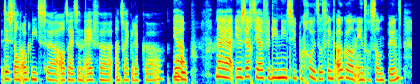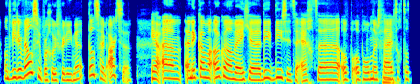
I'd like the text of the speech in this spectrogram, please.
Het is dan ook niet eh, altijd een even aantrekkelijk Ja. beroep. Nou ja, je zegt jij verdient niet supergoed. Dat vind ik ook wel een interessant punt. Want wie er wel supergoed verdienen, dat zijn artsen. Ja. Ehm, en ik kan me ook wel een beetje, die, die zitten echt eh, op, op 150 tot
